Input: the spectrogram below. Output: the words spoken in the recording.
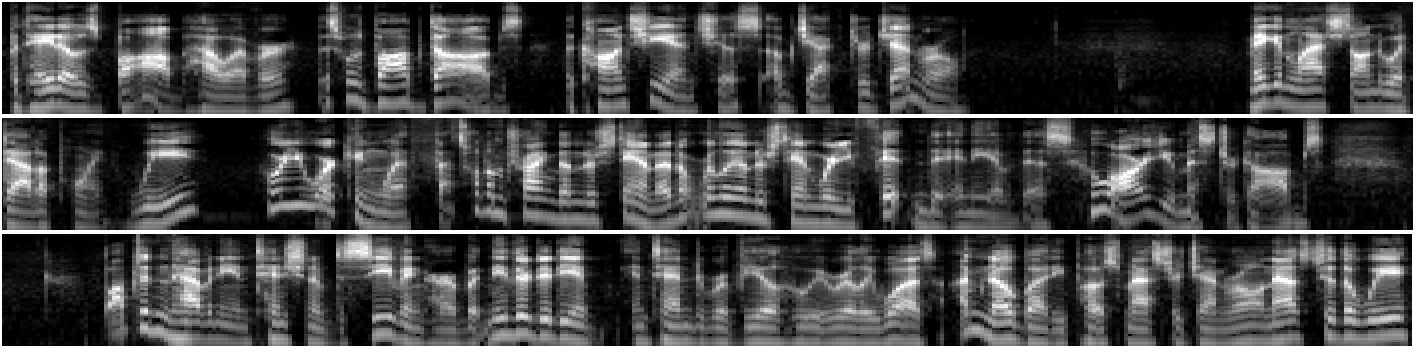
potatoes Bob, however. This was Bob Dobbs, the conscientious objector general. Megan latched onto a data point. We? Who are you working with? That's what I'm trying to understand. I don't really understand where you fit into any of this. Who are you, Mr. Dobbs? Bob didn't have any intention of deceiving her, but neither did he intend to reveal who he really was. I'm nobody, Postmaster General, and as to the we,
